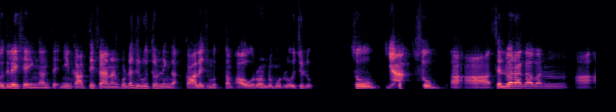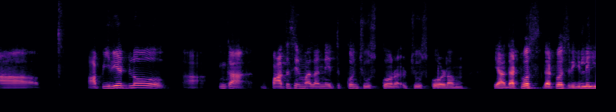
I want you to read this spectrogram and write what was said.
వదిలేసే ఇంక అంతే. నేను కార్తీ ఫ్యాన్ అనుకుంటే తిరుగుతుండే ఇంకా కాలేజ్ మొత్తం ఆ రెండు మూడు రోజులు. సో యా సో ఆ సెల్వరాఘవన్ ఆ పీరియడ్లో ఇంకా పాత సినిమాలన్నీ ఎత్తుక్కొని చూసుకో చూసుకోవడం. Yeah that was that was really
